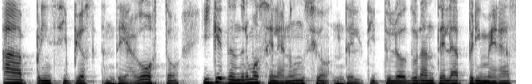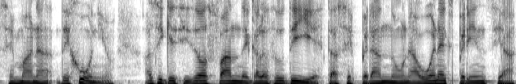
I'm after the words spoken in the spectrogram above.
a principios de agosto y que tendremos el anuncio del título durante la primera semana de junio. Así que si sos fan de Call of Duty y estás esperando una buena experiencia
